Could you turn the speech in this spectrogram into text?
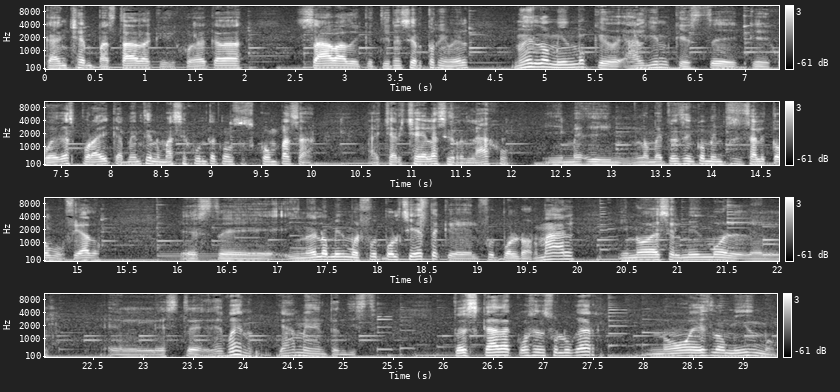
cancha empastada, que juega cada sábado y que tiene cierto nivel, no es lo mismo que alguien que este que juega esporádicamente y nomás se junta con sus compas a, a echar chelas y relajo y, lo meto en 5 minutos y sale todo bufeado. Este, y no es lo mismo el fútbol 7 que el fútbol normal, y no es el mismo el, este, bueno, ya me entendiste. Entonces cada cosa en su lugar, no es lo mismo,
